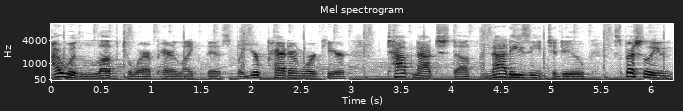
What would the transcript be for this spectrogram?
I would love to wear a pair like this, but your pattern work here, top notch stuff, not easy to do, especially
